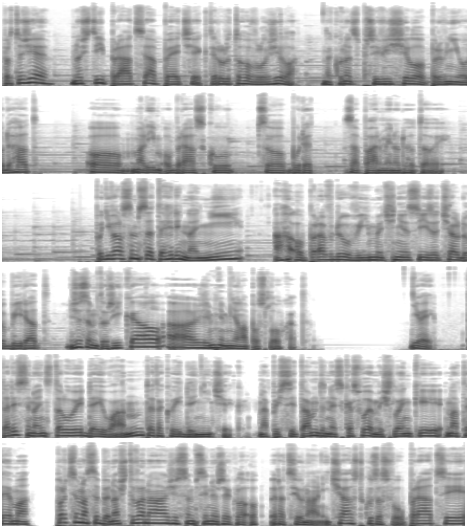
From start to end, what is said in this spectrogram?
Protože množství práce a péče, kterou do toho vložila, nakonec přivýšilo první odhad o malým obrázku, co bude za pár minut hotový. Podíval jsem se tehdy na ní a opravdu výjimečně si ji začal dobírat, že jsem to říkal a že mě měla poslouchat. Dívej, tady si nainstaluji Day One, to je takový deníček. Napiš si tam dneska svoje myšlenky na téma, proč jsem na sebe naštvaná, že jsem si neřekla o racionální částku za svou práci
